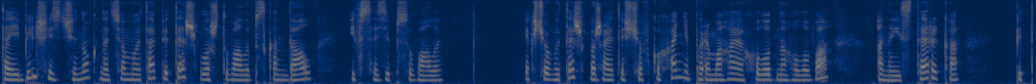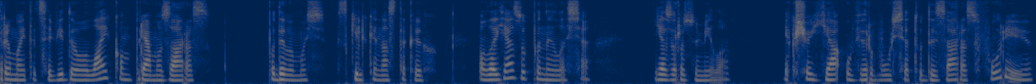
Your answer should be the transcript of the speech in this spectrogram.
Та й більшість жінок на цьому етапі теж влаштували б скандал і все зіпсували. Якщо ви теж вважаєте, що в коханні перемагає холодна голова, а не істерика, підтримайте це відео лайком прямо зараз. Подивимось, скільки нас таких. Але я зупинилася, я зрозуміла якщо я увірвуся туди зараз фурією,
